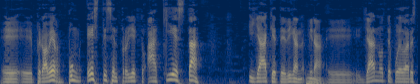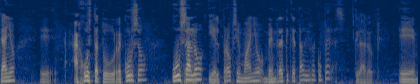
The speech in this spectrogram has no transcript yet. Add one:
Eh, eh, pero a ver, pum, este es el proyecto, aquí está y ya que te digan, mira, eh, ya no te puedo dar este año, eh, ajusta tu recurso, úsalo y el próximo año vendrá etiquetado y recuperas. Claro. Eh,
